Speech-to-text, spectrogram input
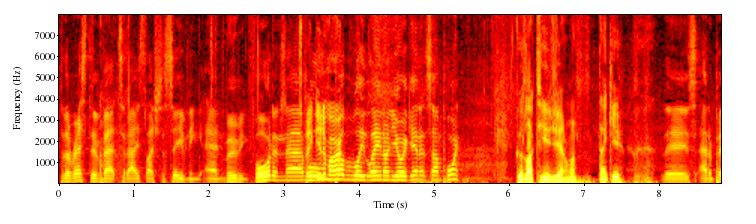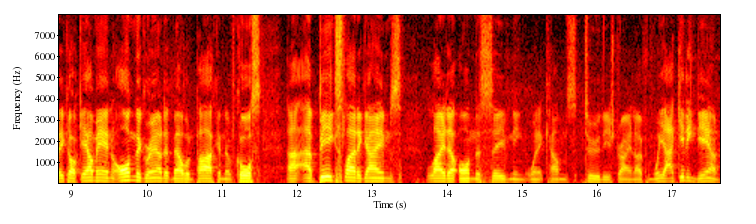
for the rest of uh, today slash this evening and moving forward. And uh, Speak to you we'll tomorrow. probably lean on you again at some point. Good luck to you, gentlemen. Thank you. There's Adam Peacock, our man on the ground at Melbourne Park, and of course, uh, a big slate of games later on this evening when it comes to the Australian Open. We are getting down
